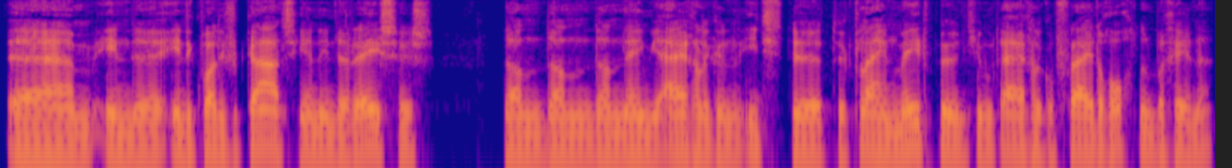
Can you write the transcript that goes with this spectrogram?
ehm, in, de, in de kwalificatie en in de races. Dan, dan, dan neem je eigenlijk een iets te, te klein meetpunt. Je moet eigenlijk op vrijdagochtend beginnen.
